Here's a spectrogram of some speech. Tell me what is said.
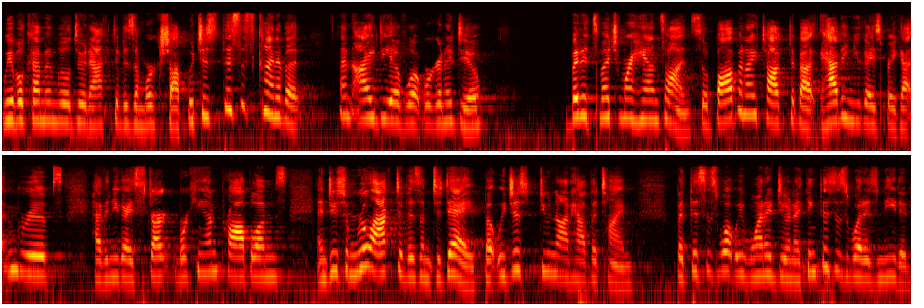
We will come and we'll do an activism workshop, which is this is kind of a an idea of what we're going to do but it's much more hands-on. So Bob and I talked about having you guys break out in groups, having you guys start working on problems, and do some real activism today. But we just do not have the time. But this is what we want to do, and I think this is what is needed.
